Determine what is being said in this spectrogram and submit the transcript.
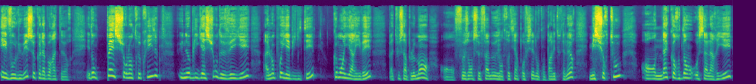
évoluer ce collaborateur. Et donc pèse sur l'entreprise une obligation de veiller à l'employabilité. Comment y arriver? Bah, Tout simplement en faisant ce fameux entretien professionnel dont on parlait tout à l'heure, mais surtout en accordant aux salariés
